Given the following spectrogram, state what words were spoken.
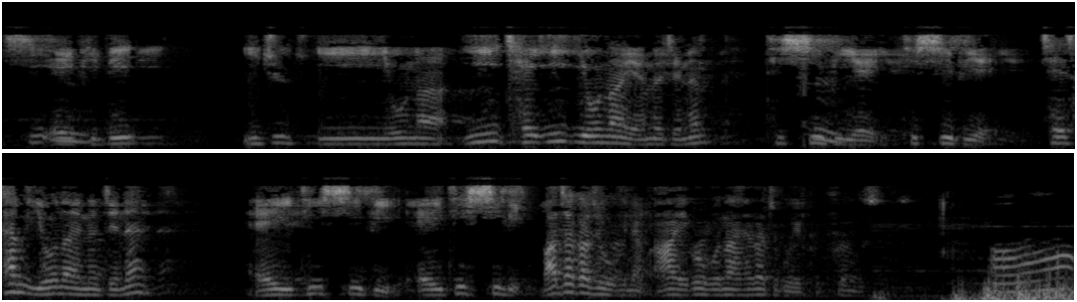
C A B D 이주 이온화 이 제2 이온화 에너지는 DCBA DCBA 제3 이온화 에너지는 ADCB ADCB 맞아가지고 그냥 아 이거구나 해가지고 이렇게 푸는 거죠. 아,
